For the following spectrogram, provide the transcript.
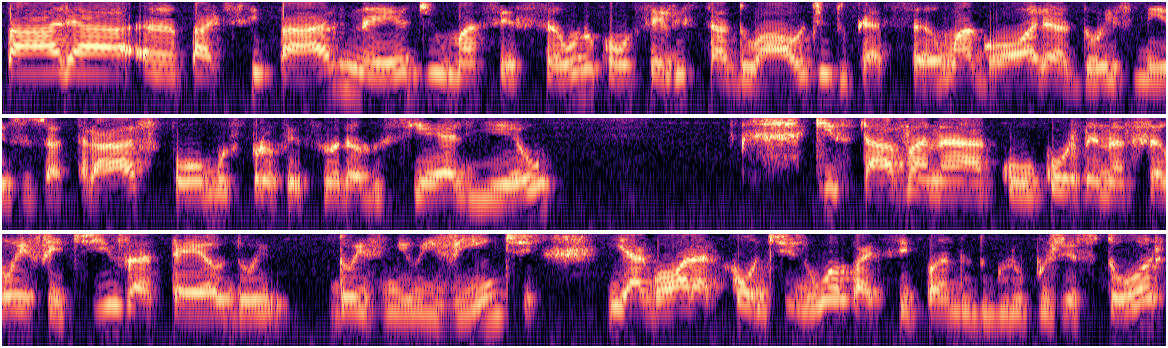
para uh, participar né, de uma sessão no Conselho Estadual de Educação, agora, dois meses atrás. Fomos, professora Luciele e eu, que estava na coordenação efetiva até o 2020 e agora continua participando do grupo gestor,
